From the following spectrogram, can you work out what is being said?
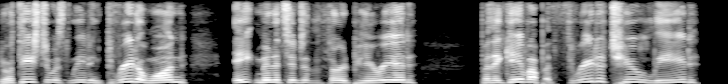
Northeastern was leading 3 to 1, 8 minutes into the third period, but they gave up a 3 to 2 lead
